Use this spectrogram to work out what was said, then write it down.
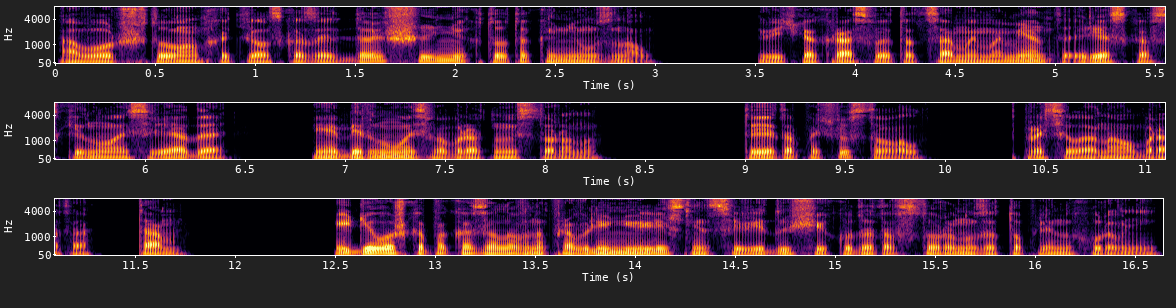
А вот что он хотел сказать дальше, никто так и не узнал. Ведь как раз в этот самый момент резко вскинулась ряда и обернулась в обратную сторону. «Ты это почувствовал?» — спросила она у брата. «Там». И девушка показала в направлении лестницы, ведущей куда-то в сторону затопленных уровней.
